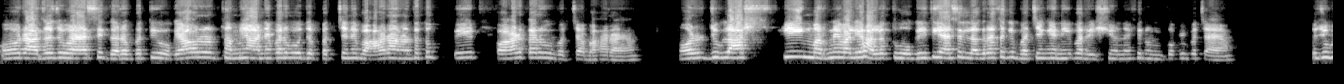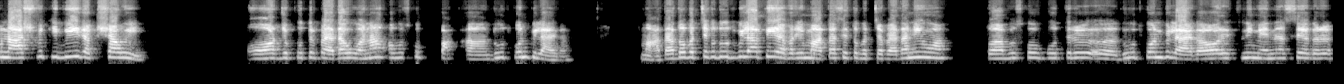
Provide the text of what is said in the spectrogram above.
और राजा जो है ऐसे गर्भवती हो गया और समय आने पर वो जब बच्चे ने बाहर आना था तो पेट फाड़ कर वो बच्चा बाहर आया। और जब लाश की मरने वाली हालत हो गई थी, ऐसे लग रहा था कि बचेंगे नहीं, पर ऋषियों ने फिर उनको भी बचाया। तो जब नाश्व की भी रक्षा हुई और जो पुत्र पैदा हुआ ना, अब उसको दूध कौन पिलाएगा? माता तो बच्चे को दूध पिलाती है, पर ये माता से तो बच्चा पैदा नहीं हुआ। तो अब उसको पुत्र दूध कौन पिलाएगा? और इतनी मेहनत से अगर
